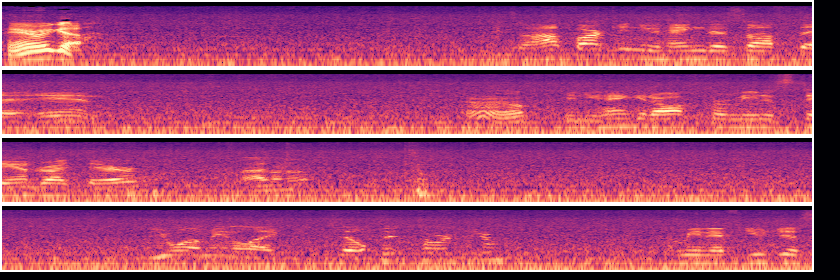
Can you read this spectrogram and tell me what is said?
here we go. So how far can you hang this off the end? I don't know. Can you hang it off for me to stand right there? I don't know. You want me to like tilt it towards you? I mean, if you just,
